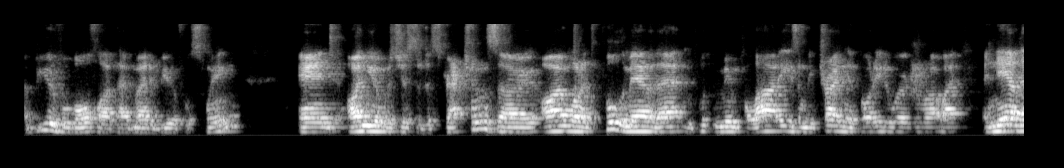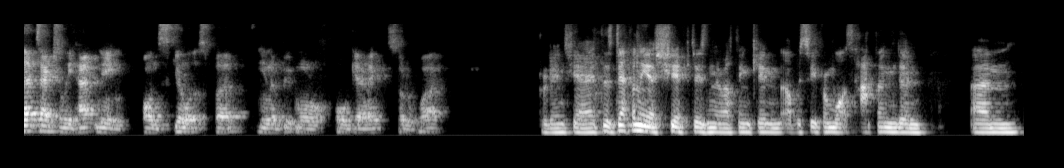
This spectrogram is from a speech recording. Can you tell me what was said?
a beautiful ball flight, they've made a beautiful swing. And I knew it was just a distraction. So I wanted to pull them out of that and put them in Pilates and we train their body to work the right way. And now that's actually happening on Skillest, but in a bit more organic sort of way. Brilliant. Yeah, there's definitely a shift, isn't there? I think, in obviously from what's happened, and um,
